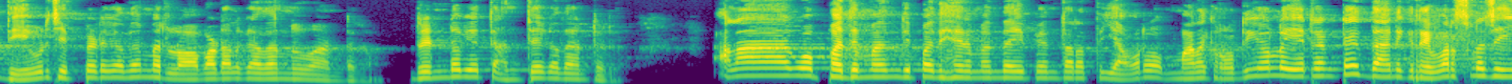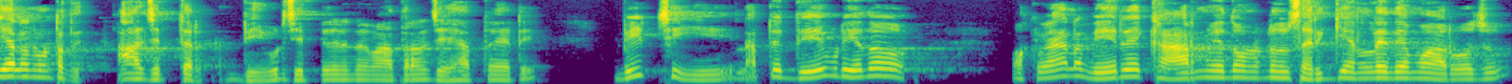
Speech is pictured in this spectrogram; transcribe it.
దేవుడు చెప్పాడు కదా మరి లోబడాలి కదా నువ్వు అంటారు. రెండో వ్యక్తి అంతే కదా అంటాడు అలాగో పది మంది పదిహేను మంది అయిపోయిన తర్వాత ఎవరో మనకు హృదయంలో ఏంటంటే దానికి రివర్స్లో చేయాలని ఉంటుంది. వాళ్ళు చెప్తారు దేవుడు చెప్పేది మాత్రం చేసేస్తాయేటి వెయిట్ చెయ్యి. లేకపోతే దేవుడు ఏదో ఒకవేళ వేరే కారణం ఏదో ఉండటం నువ్వు సరిగ్గా వినలేదేమో ఆ రోజు.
